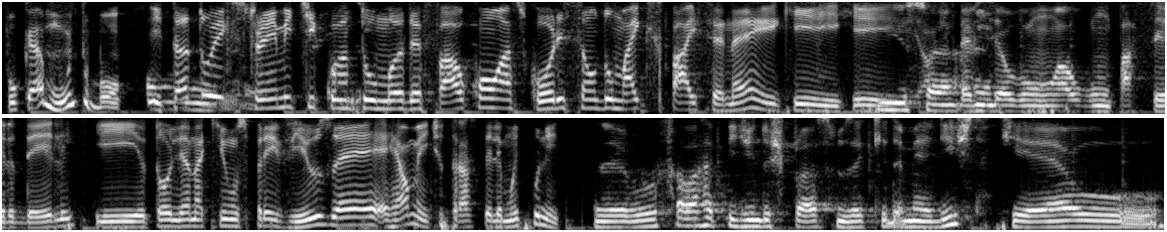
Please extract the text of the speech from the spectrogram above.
porque é muito bom. E tanto o Extremity quanto o Mother Falcon, as cores são do Mike Spicer, né? E que, que Isso, é, deve é. ser algum, algum parceiro dele. E eu tô olhando aqui uns previews, é, realmente o traço dele é muito bonito. Eu vou falar rapidinho dos próximos aqui da minha lista, que é o,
